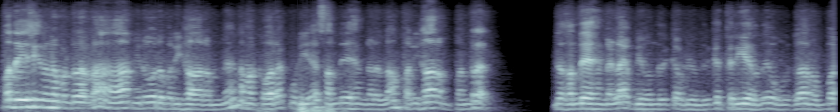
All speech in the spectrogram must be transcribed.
அப்ப தேசிகர் என்ன பண்றாருன்னா வினோத பரிகாரம்னு நமக்கு வரக்கூடிய சந்தேகங்கள் எல்லாம் பரிகாரம் பண்ற இந்த சந்தேகங்கள்லாம் இப்படி வந்திருக்கு அப்படி வந்திருக்கு தெரியறது உங்களுக்குலாம் ரொம்ப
